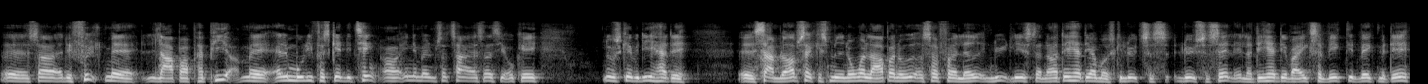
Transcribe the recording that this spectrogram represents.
øh, så er det fyldt med lapper papir med alle mulige forskellige ting, og indimellem så tager jeg så og siger, okay, nu skal vi lige have det øh, samlet op, så jeg kan smide nogle af lapperne ud, og så får jeg lavet en ny liste. Nå, det her det har måske løst sig, løst sig selv, eller det her det var ikke så vigtigt, væk med det.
